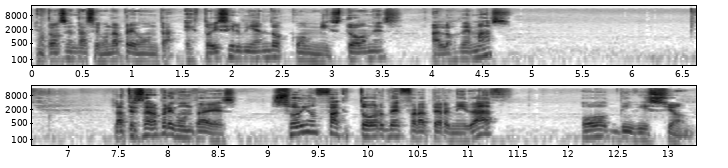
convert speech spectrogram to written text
Entonces la segunda pregunta, ¿estoy sirviendo con mis dones a los demás? La tercera pregunta es, ¿soy un factor de fraternidad o división?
